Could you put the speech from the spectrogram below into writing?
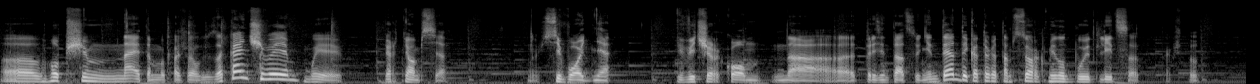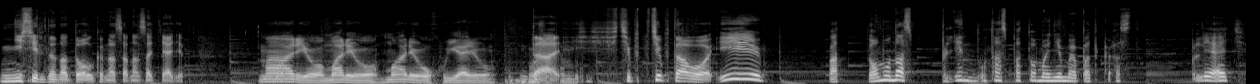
Uh, в общем, на этом мы, пожалуй, заканчиваем. Мы вернемся ну, сегодня вечерком на презентацию Nintendo, которая там 40 минут будет длиться. Так что не сильно надолго нас она затянет. Марио, вот. Марио, Марио хуярио. Да, типа, типа того. И потом у нас, блин, у нас потом аниме-подкаст. Блять.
